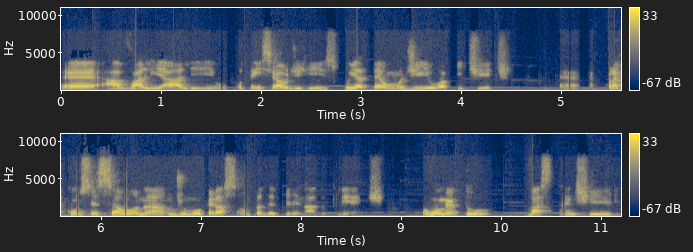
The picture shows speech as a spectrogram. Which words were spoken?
é, avaliar ali o potencial de risco e até onde ia o apetite é, para concessão ou não de uma operação para determinado cliente. Um momento bastante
